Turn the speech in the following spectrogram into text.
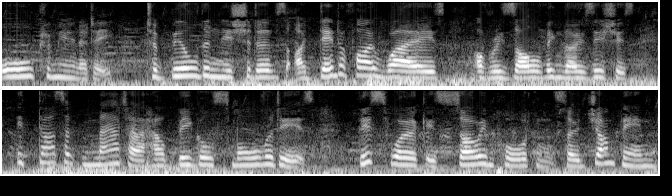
all community, to build initiatives, identify ways of resolving those issues. It doesn't matter how big or small it is. This work is so important, so jump in,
